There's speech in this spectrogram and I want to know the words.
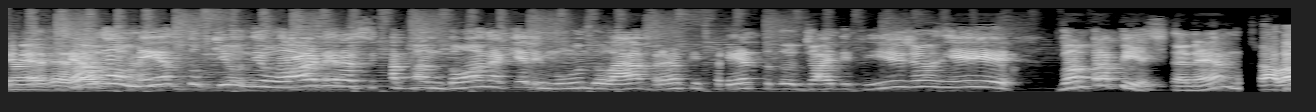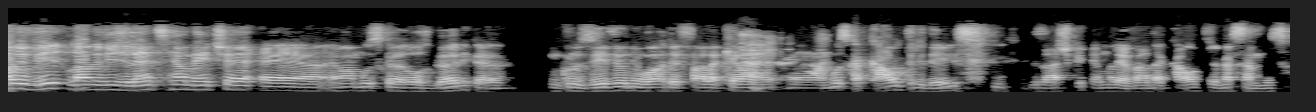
É, é, é, o momento que o New Order assim, abandona aquele mundo lá, branco e preto, do Joy Division e vamos para a pista, né? Não, Love, Love Vigilantes realmente é, é, é, uma música orgânica. Inclusive, o New Order fala que é, um, é uma música country deles. Eles acham que tem uma levada country nessa música.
